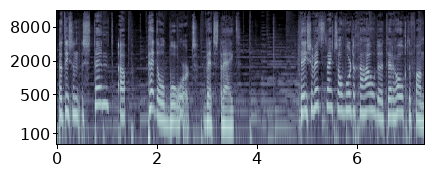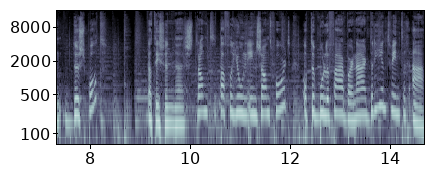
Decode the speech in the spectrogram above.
Dat is een stand-up paddleboard wedstrijd. Deze wedstrijd zal worden gehouden ter hoogte van De Spot. Dat is een uh, strandpaviljoen in Zandvoort op de boulevard Barnaar 23A.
